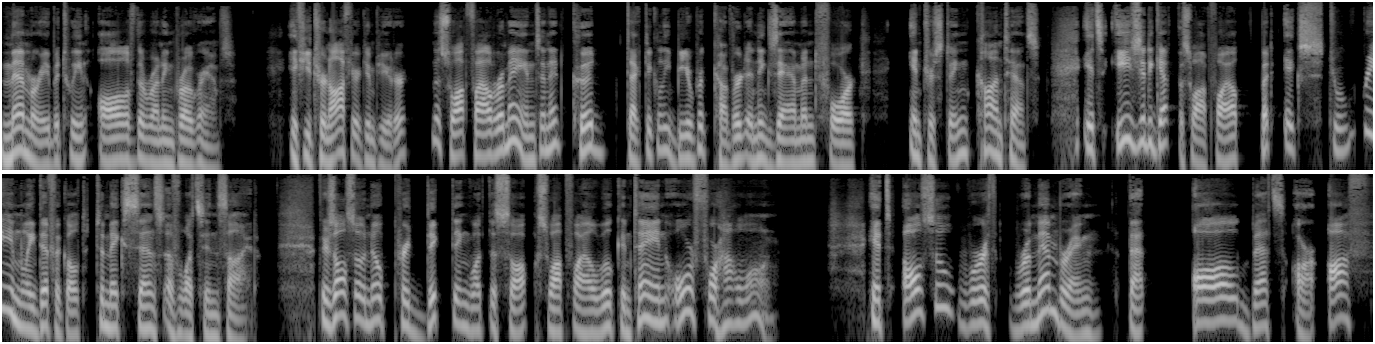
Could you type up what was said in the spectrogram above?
memory between all of the running programs. If you turn off your computer, the swap file remains and it could technically be recovered and examined for interesting contents. It's easy to get the swap file, but extremely difficult to make sense of what's inside. There's also no predicting what the swap, file will contain or for how long. It's also worth remembering that all bets are off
